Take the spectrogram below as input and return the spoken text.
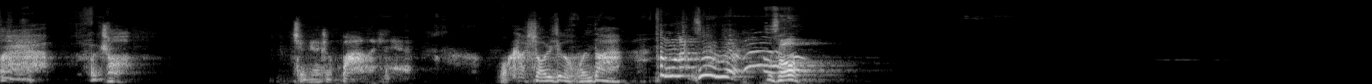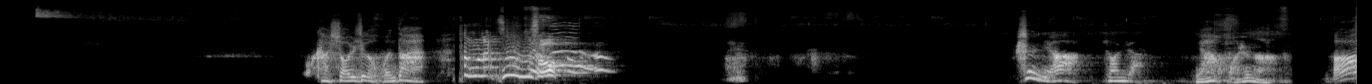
哎，文少，今天就办了你！我看萧玉这个混蛋怎么来救你！住手！我看萧玉这个混蛋怎么来救你！住手！是你啊，萧玉，你还活着呢？啊！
